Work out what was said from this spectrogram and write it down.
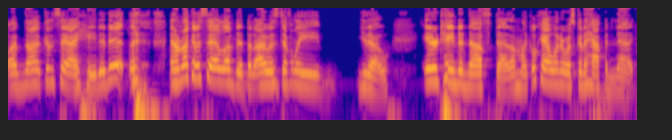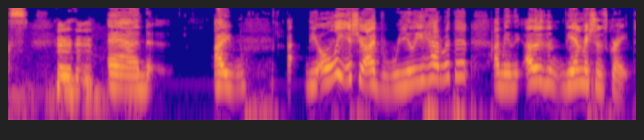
I'm not gonna say I hated it, and I'm not gonna say I loved it, but I was definitely, you know, entertained enough that I'm like, okay, I wonder what's gonna happen next. Mm-hmm. And I, the only issue I've really had with it, I mean, the, other than the animation is great,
